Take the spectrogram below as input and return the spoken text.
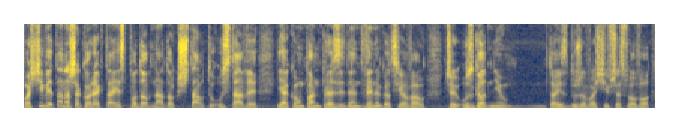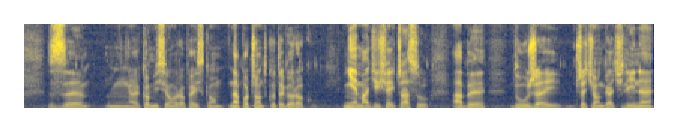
Właściwie ta nasza korekta jest podobna do kształtu ustawy, jaką pan prezydent wynegocjował czy uzgodnił to jest dużo właściwsze słowo, z mm, Komisją Europejską na początku tego roku. Nie ma dzisiaj czasu, aby dłużej przeciągać linę,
